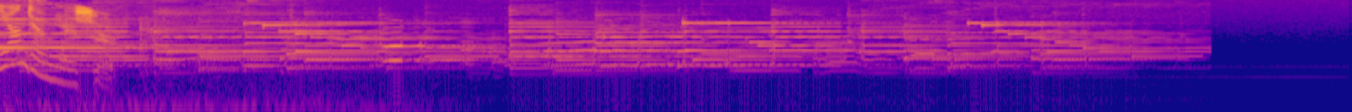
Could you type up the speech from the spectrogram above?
Yonder Music.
